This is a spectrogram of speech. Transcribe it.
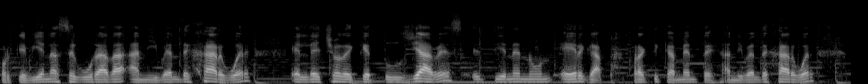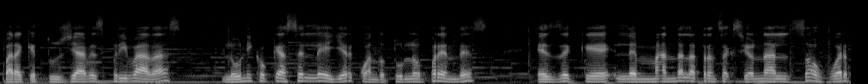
porque bien asegurada a nivel de hardware el hecho de que tus llaves eh, tienen un air gap prácticamente a nivel de hardware para que tus llaves privadas, lo único que hace el layer cuando tú lo prendes es de que le manda la transacción al software,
